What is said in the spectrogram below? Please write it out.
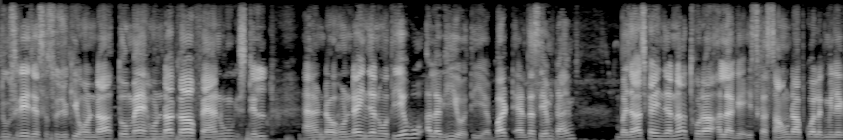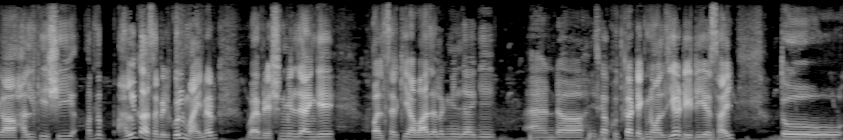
दूसरे जैसे सुजुकी होंडा तो मैं होंडा का फ़ैन हूँ स्टिल एंड होंडा इंजन होती है वो अलग ही होती है but at the same time Bajaj का इंजन ना थोड़ा अलग है इसका साउंड आपको अलग मिलेगा हल्की सी मतलब हल्का सा बिल्कुल माइनर वाइब्रेशन मिल जाएँगे पल्सर की आवाज़ अलग मिल जाएगी एंड uh, इसका खुद का टेक्नोलॉजी है डी टी एस आई तो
